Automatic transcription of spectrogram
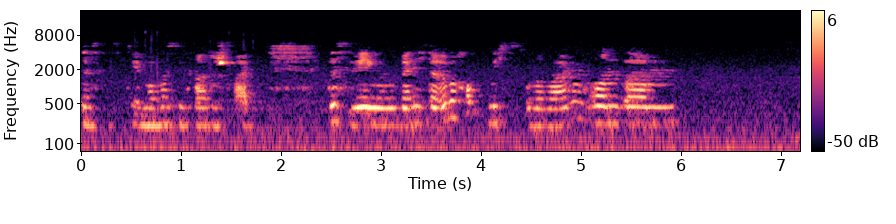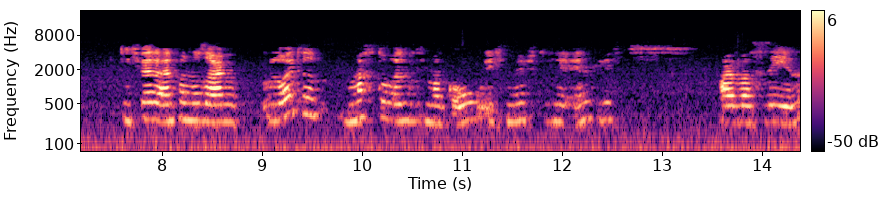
ist, das Thema, was sie gerade schreibt. Deswegen werde ich da überhaupt nichts drüber sagen. Und ähm, ich werde einfach nur sagen, Leute, macht doch endlich mal Go. Ich möchte hier endlich mal was sehen.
